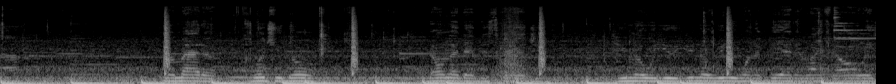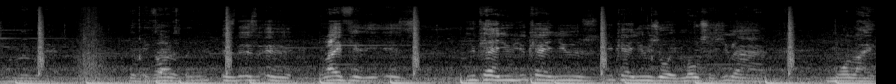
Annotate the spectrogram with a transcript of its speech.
y'all. No matter what you doing, don't let that discourage you. You know where you you know where you want to be at in life. And always remember that. You know, don't- Exactly. It's, it's, it's, life is, is you can't you you can't use you can't use your emotions. You got more like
